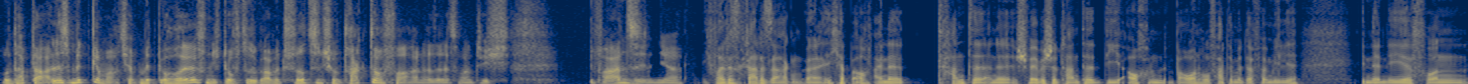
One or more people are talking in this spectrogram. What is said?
und habe da alles mitgemacht. Ich habe mitgeholfen. Ich durfte sogar mit 14 schon Traktor fahren. Also das war natürlich Wahnsinn, ja. Ich wollte es gerade sagen, weil ich habe auch eine Tante, eine schwäbische Tante, die auch einen Bauernhof hatte mit der Familie in der Nähe von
